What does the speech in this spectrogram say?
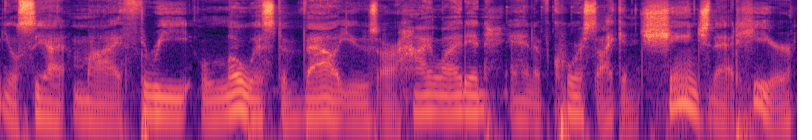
you'll see I, my three lowest values are highlighted. And of course, I can change that here.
